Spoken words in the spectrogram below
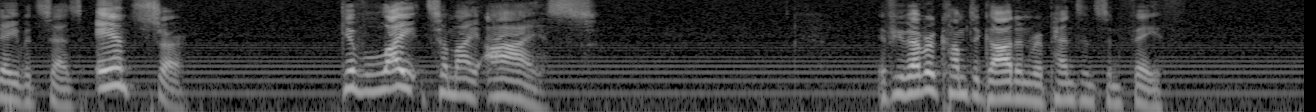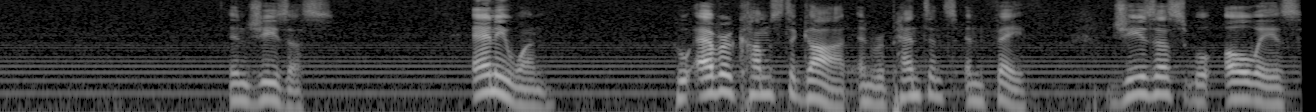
David says. Answer. Give light to my eyes. If you've ever come to God in repentance and faith, in Jesus. Anyone who ever comes to God in repentance and faith, Jesus will always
